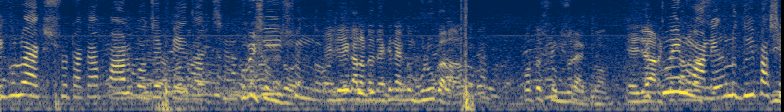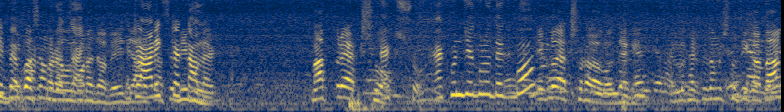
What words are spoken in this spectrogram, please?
এগুলো একশো টাকা পার গজে পেয়ে যাচ্ছেন। খুবই সুন্দর। এই যে এই কালারটা দেখেন একদম ব্লু কালার কত সুন্দর একদম। এই যে আরেকটা টু ইন ওয়ান এগুলো দুই পাশে ব্যবহার করা যায়। এটা আরেকটা কালার মাত্র একশো। একশো। এখন যেগুলো দেখব? এগুলো একশো টাকা করে দেখেন। এগুলো থাকতে আমি সুতি কাতান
